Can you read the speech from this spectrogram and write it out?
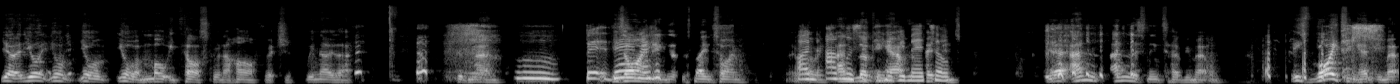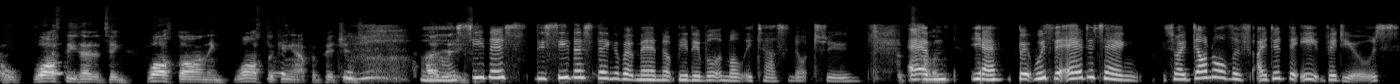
Yeah, you're you're you're you're a multitasker and a half, Richard. We know that. Good man. Oh, but he's ironing had... at the same time. And, and, and listening to heavy metal. Yeah, and and listening to heavy metal. He's writing heavy metal whilst he's editing, whilst ironing, whilst looking out for pigeons. Oh, uh, see this? Do you see this thing about men not being able to multitask? Not true. Um, yeah, but with the editing, so I done all the, I did the eight videos,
